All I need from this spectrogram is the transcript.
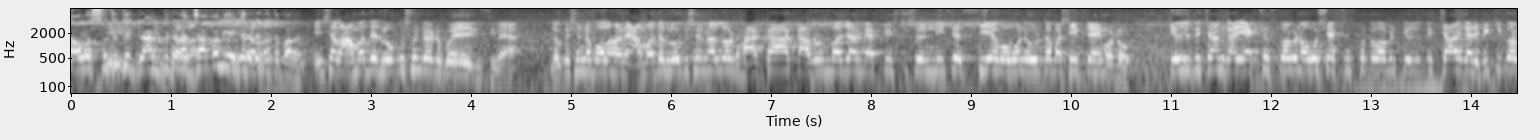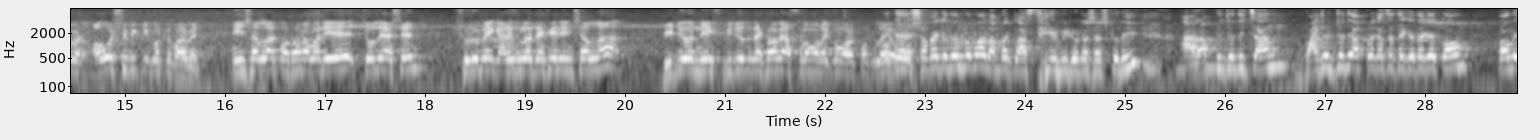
তাহলে সুজুকি গ্র্যান্ড ভিটারা জাপানি এই গাড়িটা নিতে পারেন। ইনশাল্লাহ আমাদের লোকেশনটা ওটা বলে দিচ্ছি ভাইয়া। লোকেশনটা বলা হয় না। আমাদের লোকেশন হলো ঢাকা কারণ বাজার মেট্রো স্টেশনের নিচে সিএ ভবনের উল্টা পাশে ইব্রাহিম অটো কেউ যদি চান গাড়ি এক্সচেঞ্জ করবেন অবশ্যই এক্সচেঞ্জ করতে পারবেন। কেউ যদি চান গাড়ি বিক্রি করবেন অবশ্যই বিক্রি করতে পারবেন। ইনশাল্লাহ কথা না বাড়িয়ে চলে আসেন। শোরুমে গাড়িগুলো দেখেন ইনশাল্লাহ। ভিডিও নেক্সট ভিডিওতে দেখা হবে। আসসালামু আলাইকুম রহমতুল্লাহ ওকে সবাইকে ধন্যবাদ। আমরা ক্লাস থেকে ভিডিওটা শেষ করি। আর আপনি যদি চান বাজেট যদি আপনার কাছে থেকে থাকে কম তাহলে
